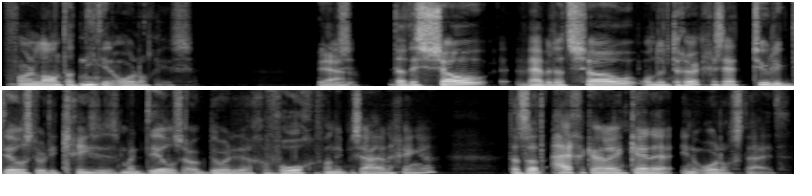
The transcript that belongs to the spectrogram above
voor een land dat niet in oorlog is. Ja. Dus dat is zo, we hebben dat zo onder druk gezet. Tuurlijk deels door die crisis, maar deels ook door de gevolgen van die bezuinigingen. Dat we dat eigenlijk alleen kennen in oorlogstijd.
